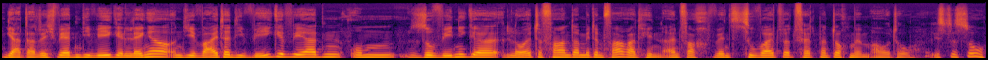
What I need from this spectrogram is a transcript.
ja, dadurch werden die Wege länger und je weiter die Wege werden, umso weniger Leute fahren da mit dem Fahrrad hin. Einfach, wenn es zu weit wird, fährt man doch mit dem Auto. Ist es so?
